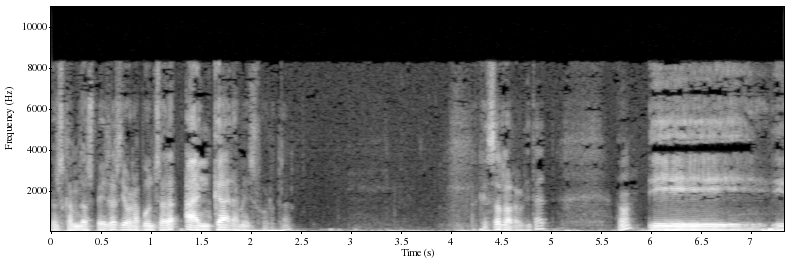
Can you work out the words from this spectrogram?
Doncs que amb despeses hi ha una punxada encara més forta. Aquesta és la realitat. No? I, i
